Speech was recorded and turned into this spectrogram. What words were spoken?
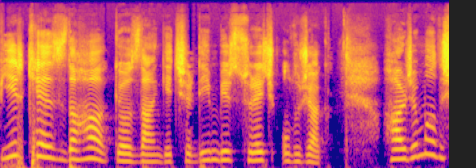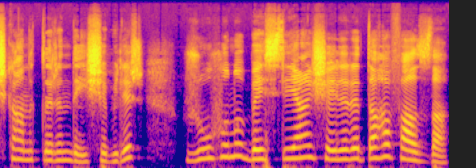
bir kez daha gözden geçirdiğin bir süreç olacak. Harcama alışkanlıkların değişebilir. Ruhunu besleyen şeylere daha fazla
